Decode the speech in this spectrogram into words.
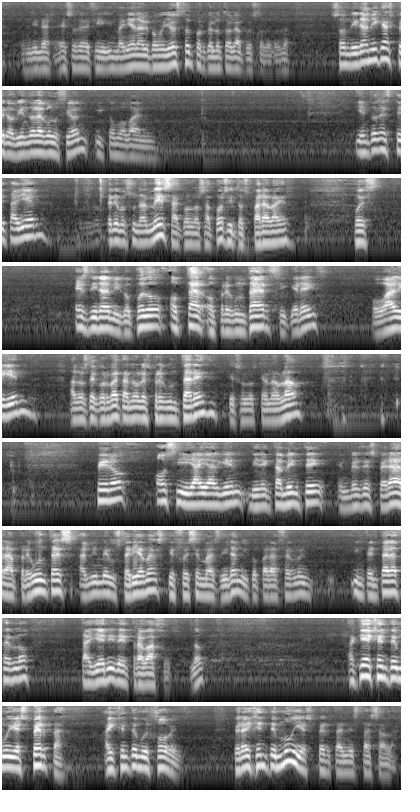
eso de decir, mañana le pongo yo esto porque el otro le ha puesto lo otro. Son dinámicas, pero viendo la evolución y cómo van. Y entonces este taller, tenemos una mesa con los apósitos para ver, pues es dinámico. Puedo optar o preguntar, si queréis, o alguien. A los de corbata no les preguntaré, que son los que han hablado. Pero, o si hay alguien directamente, en vez de esperar a preguntas, a mí me gustaría más que fuese más dinámico para hacerlo, intentar hacerlo taller y de trabajo, ¿no? Aquí hay gente muy experta, hay gente muy joven, pero hay gente muy experta en esta sala.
